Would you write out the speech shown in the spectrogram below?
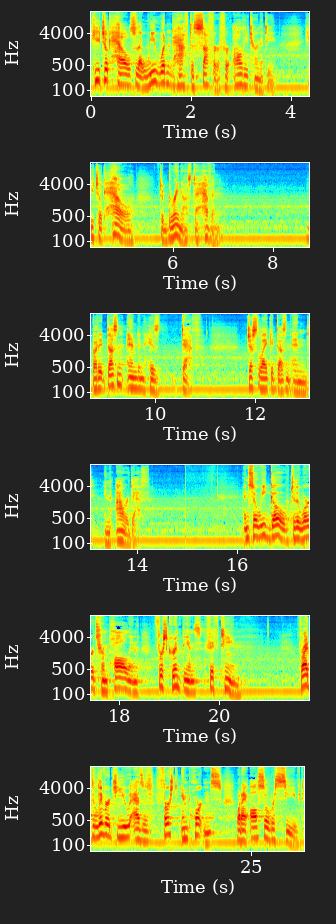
He took hell so that we wouldn't have to suffer for all eternity. He took hell to bring us to heaven. But it doesn't end in his death, just like it doesn't end in our death. And so we go to the words from Paul in 1 Corinthians 15. For I delivered to you as of first importance what I also received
